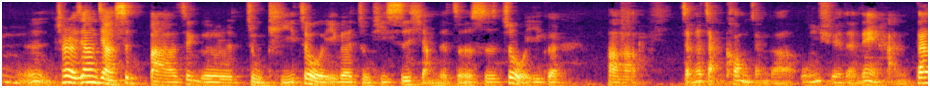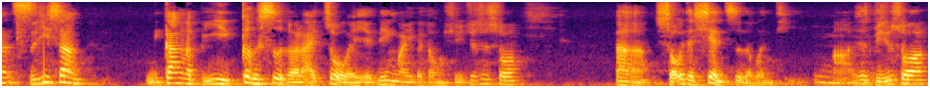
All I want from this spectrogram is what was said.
嗯，嗯，查尔这样讲是把这个主题作为一个主题思想的哲思，作为一个啊、整个掌控整个文学的内涵。但实际上，你刚刚的比喻更适合来作为另外一个东西，就是说，呃，所谓的限制的问题啊，就是比如说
